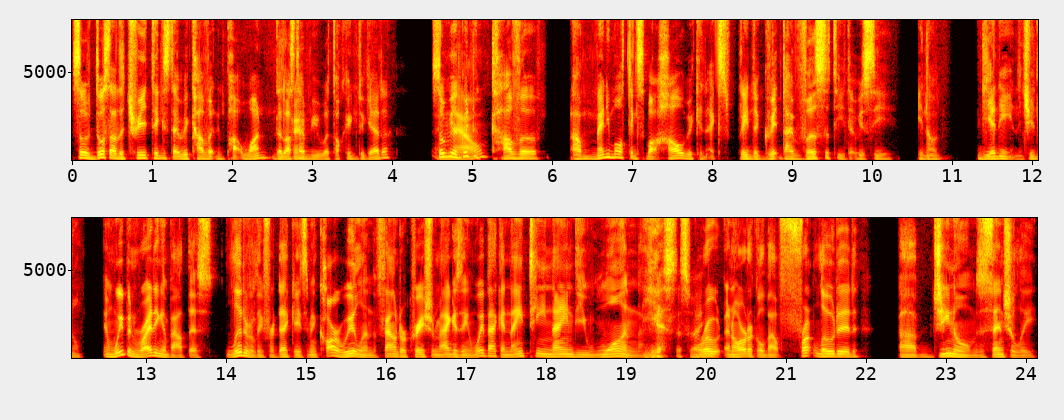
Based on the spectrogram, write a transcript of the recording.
So those are the three things that we covered in part one, the last Okay. time we were talking together. So And we are going to cover um, many more things about how we can explain the great diversity that we see in know, DNA and the genome. And we've been writing about this literally for decades. I mean, Carl Wieland, the founder of Creation Magazine, way back in 1991, Yes, that's right. wrote an article about front loaded uh, genomes, essentially,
